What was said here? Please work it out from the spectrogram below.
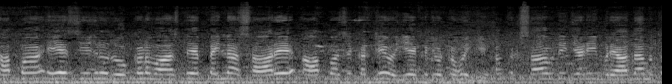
ਆਪਾਂ ਇਸ ਚੀਜ਼ ਨੂੰ ਰੋਕਣ ਵਾਸਤੇ ਪਹਿਲਾਂ ਸਾਰੇ ਆਪਸ ਇਕੱਠੇ ਹੋਈਏ, ਇਕਜੁੱਟ ਹੋਈਏ। ਅੰਮ੍ਰਿਤ ਸਾਹਿਬ ਦੀ ਜਿਹੜੀ ਮਰਿਆਦਾ ਮੁਤਾਬਕ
